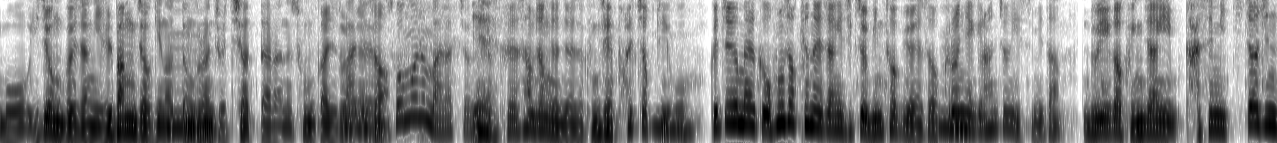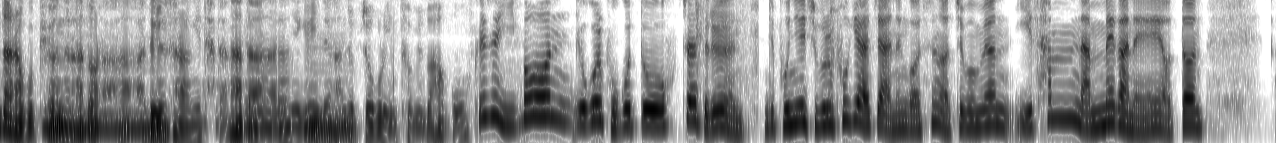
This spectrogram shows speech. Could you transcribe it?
뭐 이재용 부회장이 일방적인 어떤 음. 그런 조치였다라는 소문까지 돌면서 맞아요. 소문은 많았죠. 예, 그죠? 그래서 삼성전자에서 굉장히 펄쩍 뛰고 음. 그 즈음에 그 홍석현 회장이 직접 인터뷰에서 그런 음. 얘기를 한 적이 있습니다. 누이가 굉장히 가슴이 찢어진다라고 표현을 음. 하더라. 아들 사랑이 대단하다라는 대단하다. 얘기를 이제 음. 간접적으로 인터뷰도 하고 그래서 이번 요걸 보고 또 혹자들은 이제 본인의 지분을 포기하지 않은 것은 어찌 보면 이 삼남매 간에 어떤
